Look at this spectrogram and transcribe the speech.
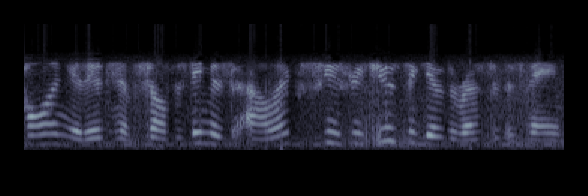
calling it in himself. His name is Alex. He's refused to give the rest of his name.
